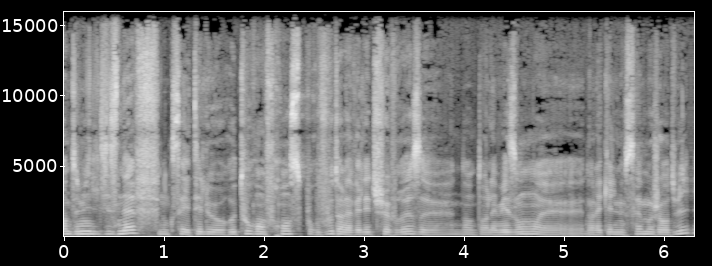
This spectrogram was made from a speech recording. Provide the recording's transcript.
En 2019, donc ça a été le retour en France pour vous dans la vallée de Chevreuse, dans, dans la maison euh, dans laquelle nous sommes aujourd'hui.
